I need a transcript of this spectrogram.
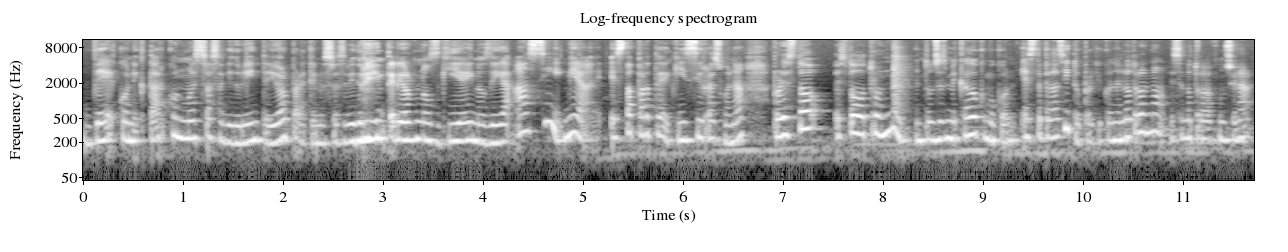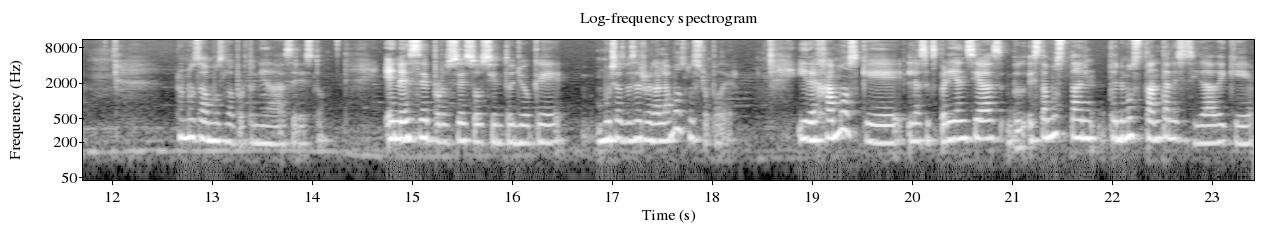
de conectar con nuestra sabiduría interior para que nuestra sabiduría interior nos guíe y nos diga, ah, sí, mira, esta parte de aquí sí resuena, pero esto, esto otro no. Entonces me quedo como con este pedacito, porque con el otro no, ese otro va a funcionar. No nos damos la oportunidad de hacer esto. En ese proceso siento yo que muchas veces regalamos nuestro poder y dejamos que las experiencias, estamos tan, tenemos tanta necesidad de que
